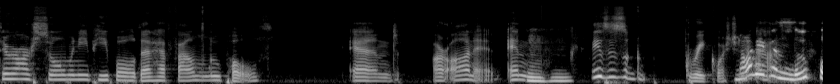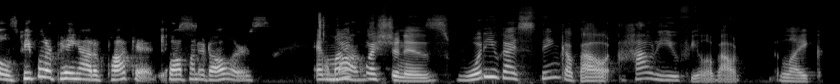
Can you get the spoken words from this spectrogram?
There are so many people that have found loopholes and are on it. And hmm this is a g- great question. Not even ask. loopholes. People are paying out of pocket twelve hundred dollars. And my month. question is, what do you guys think about? How do you feel about like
